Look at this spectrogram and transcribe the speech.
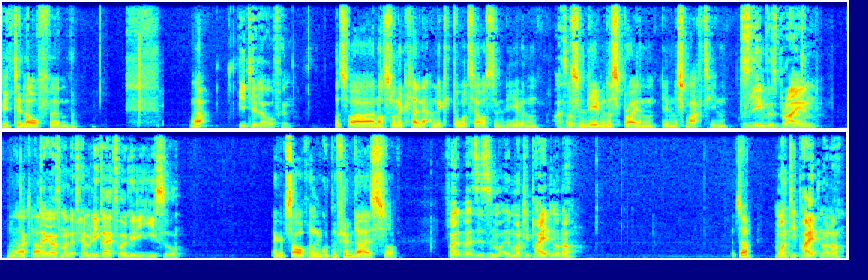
bitte laufen. Ja, Bitte laufen. das war noch so eine kleine Anekdote aus dem Leben. Ach so. Aus dem Leben des Brian, Leben des Martin. Das Leben des Brian. Ja, klar. Da gab es mal eine Family Guy Folge, die hieß so. Da gibt es auch einen guten Film, der heißt so. Weil, weil es ist Monty Python, oder? Bitte? Monty Python, oder?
